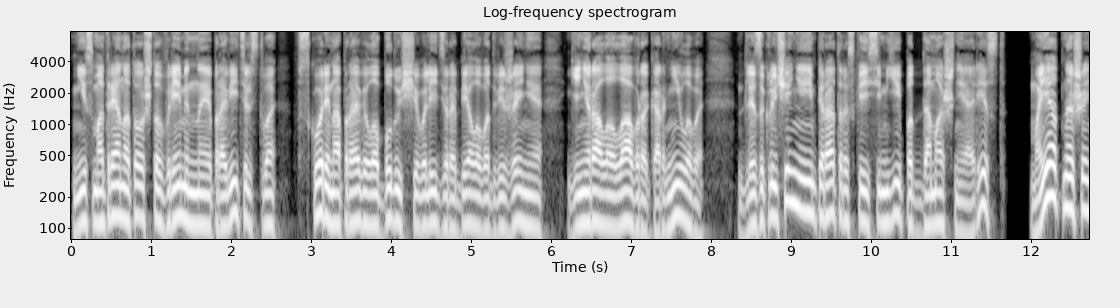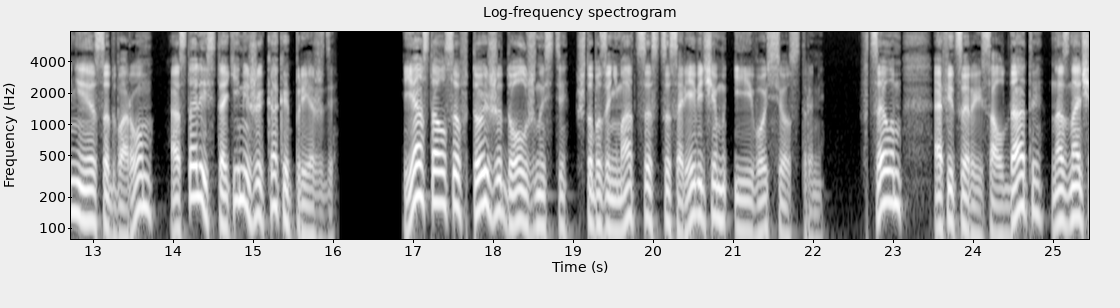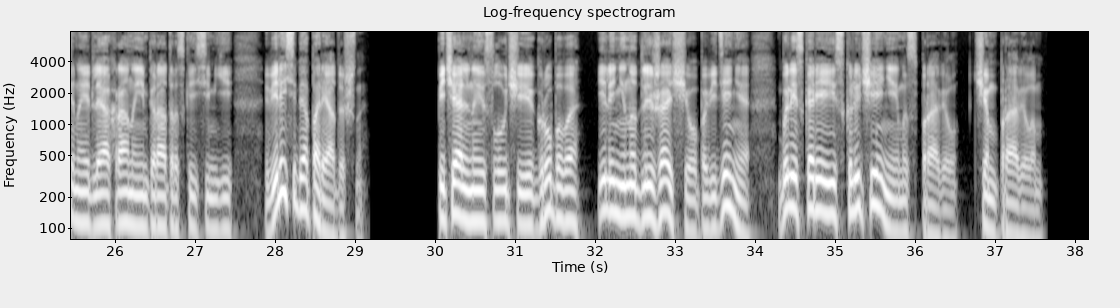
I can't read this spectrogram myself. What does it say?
Несмотря на то, что Временное правительство вскоре направило будущего лидера белого движения генерала Лавра Корнилова для заключения императорской семьи под домашний арест, мои отношения со двором остались такими же, как и прежде. Я остался в той же должности, чтобы заниматься с цесаревичем и его сестрами. В целом, офицеры и солдаты, назначенные для охраны императорской семьи, вели себя порядочно. Печальные случаи грубого или ненадлежащего поведения были скорее исключением из правил, чем правилом.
